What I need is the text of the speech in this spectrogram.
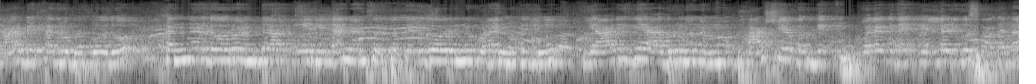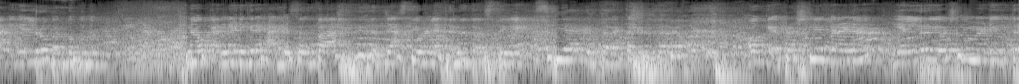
ಯಾರು ಬೇಕಾದ್ರೂ ಬರ್ಬೋದು. ಕನ್ನಡದವರು ಅಂತ ಏನಿಲ್ಲ. ನಾನು ಸ್ವಲ್ಪ ತೆಲುಗು ಅವರನ್ನು ಕೂಡ ನೋಡಿದ್ದೀನಿ. ಯಾರಿಗೆ ಆದ್ರೂ ನಮ್ಮ ಭಾಷೆಯ ಬಗ್ಗೆ ಒಲವಿದೆ. ಎಲ್ಲರಿಗೂ ಸ್ವಾಗತ. ಎಲ್ಲರೂ ಬರಬಹುದು. ನಾವು ಕನ್ನಡಿಗರೇ ಹಾಗೆ ಸ್ವಲ್ಪ ಜಾಸ್ತಿ ಒಳ್ಳೆತನ ತೋರಿಸ್ತೀವಿ. ಓಕೆ ಪ್ರಶ್ನೆ ಬರೋಣ. ಎಲ್ಲರೂ ಯೋಚನೆ ಮಾಡಿ ಉತ್ತರ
